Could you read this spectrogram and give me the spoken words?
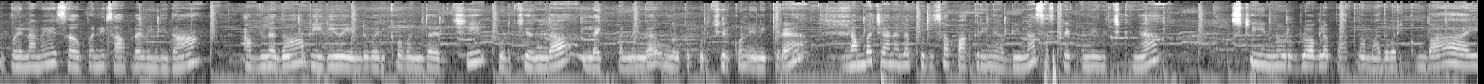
இப்போ எல்லாமே சர்வ் பண்ணி சாப்பிட வேண்டிதான். அவ்வளோதான் வீடியோ எண்டு வரைக்கும் வந்தாச்சு. பிடிச்சிருந்தா லைக் பண்ணுங்கள் உங்களுக்கு பிடிச்சிருக்கும்னு நினைக்கிறேன். நம்ம சேனலை புதுசாக பார்க்குறீங்க அப்படின்னா சப்ஸ்கிரைப் பண்ணி வச்சுக்கோங்க. நெக்ஸ்ட் இன்னொரு ப்ளாகில் பார்க்கலாம். அது வரைக்கும் பாய்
